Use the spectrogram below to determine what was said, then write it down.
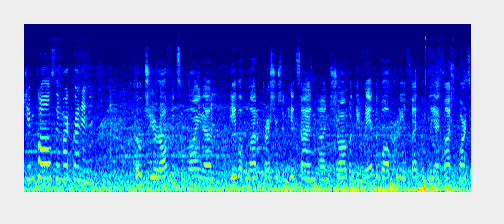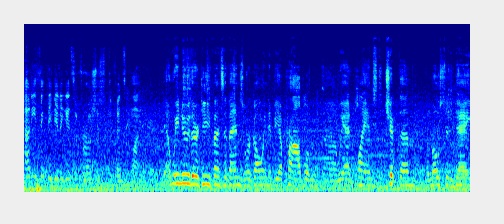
Jim Coles, then Mark Brennan. Coach, your offensive line um, gave up a lot of pressures and hits on, on Sean, but they ran the ball pretty effectively, I thought. Parts, how do you think they did against a ferocious defensive line? Yeah, we knew their defensive ends were going to be a problem. Uh, we had plans to chip them for most of the day.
